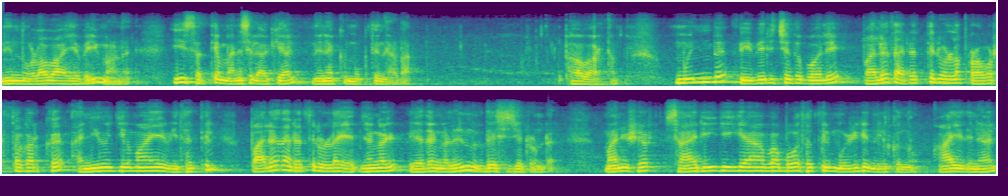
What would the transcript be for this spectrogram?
നിന്നുളവായവയുമാണ്. ഈ സത്യം മനസ്സിലാക്കിയാൽ നിനക്ക് മുക്തി നേടാം. ഭാവാർത്ഥം മുൻപ് വിവരിച്ചതുപോലെ പലതരത്തിലുള്ള പ്രവർത്തകർക്ക് അനുയോജ്യമായ വിധത്തിൽ പലതരത്തിലുള്ള യജ്ഞങ്ങൾ വേദങ്ങളിൽ നിർദ്ദേശിച്ചിട്ടുണ്ട്. മനുഷ്യർ ശാരീരികാവബോധത്തിൽ മുഴുകി നിൽക്കുന്നു. ആയതിനാൽ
